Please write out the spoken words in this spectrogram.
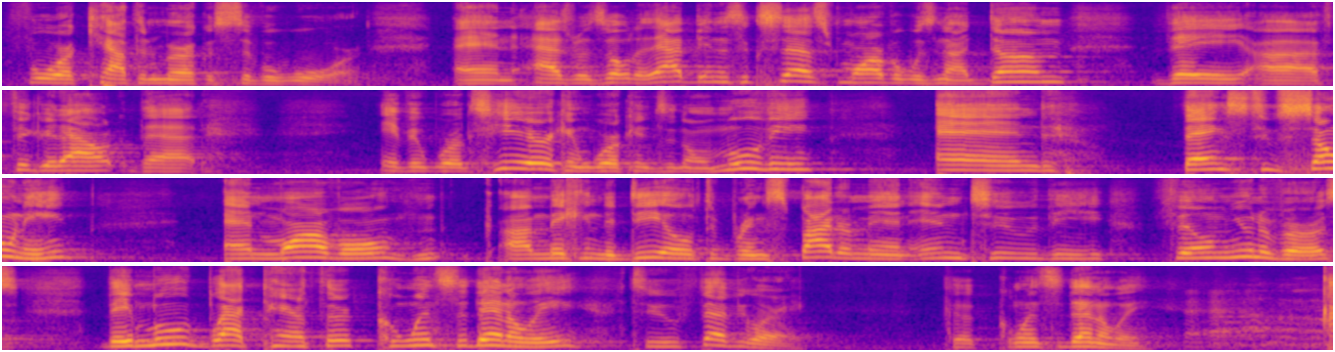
for Captain America Civil War. And as a result of that being a success, Marvel was not dumb. They uh, figured out that if it works here, it can work into its own movie. And thanks to Sony and Marvel uh, making the deal to bring Spider-Man into the film universe, they moved Black Panther, coincidentally, to February co coincidentally.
